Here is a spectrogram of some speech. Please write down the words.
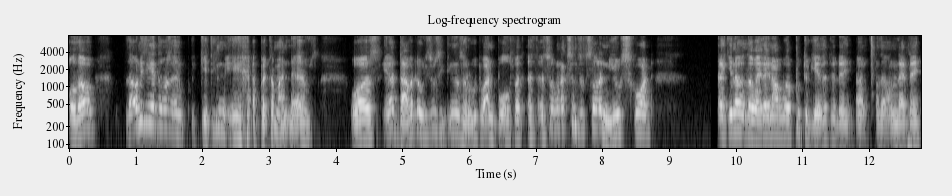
Although the only thing that was uh, getting me a bit on my nerves was, you know, David Luiz was hitting his route one balls, but it's like since it's still a new squad, like you know the way they now were put together today uh, on that day,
